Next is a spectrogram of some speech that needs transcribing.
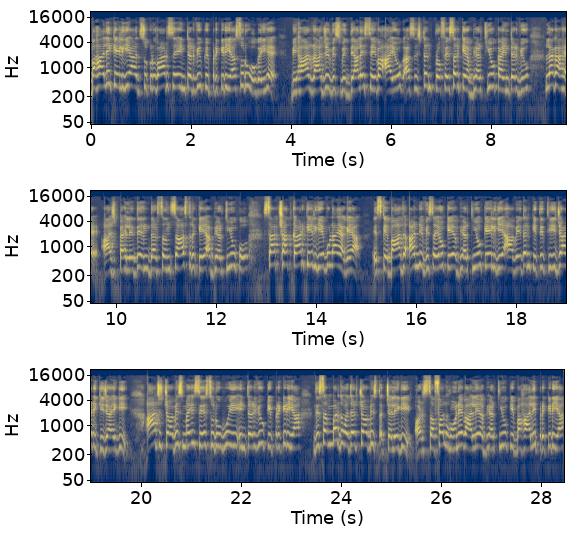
बहाली के लिए आज शुक्रवार से इंटरव्यू की प्रक्रिया शुरू हो गई है। बिहार राज्य विश्वविद्यालय सेवा आयोग असिस्टेंट प्रोफेसर के अभ्यर्थियों का इंटरव्यू लगा है। आज पहले दिन दर्शन शास्त्र के अभ्यर्थियों को साक्षात्कार के लिए बुलाया गया। इसके बाद अन्य विषयों के अभ्यर्थियों के लिए आवेदन की तिथि जारी की जाएगी। आज 24 मई से शुरू हुई इंटरव्यू की प्रक्रिया दिसंबर 2024 तक चलेगी और सफल होने वाले अभ्यर्थियों की बहाली प्रक्रिया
